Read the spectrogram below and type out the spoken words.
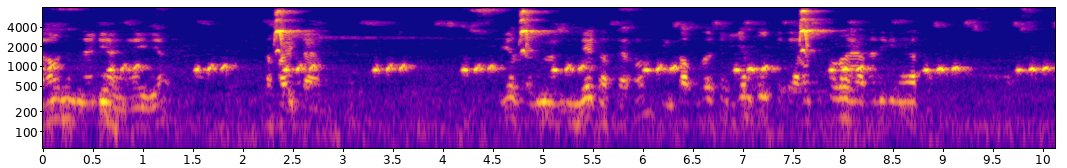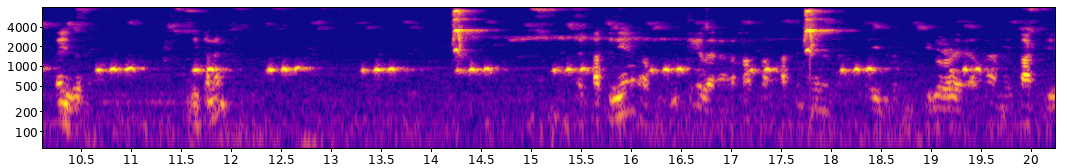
এখনও হোয়াইট লেট আছে এখন, কিন্তু সেই এখন নিয়ে থেকে দেখা আমি চাকরি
